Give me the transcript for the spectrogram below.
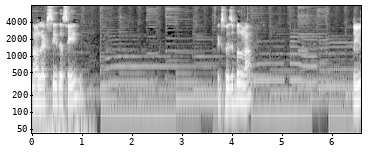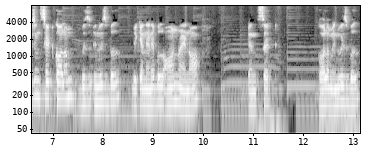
Now let's see the same. It's visible now. So using set column invisible we can enable on and off. We can set column invisible.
